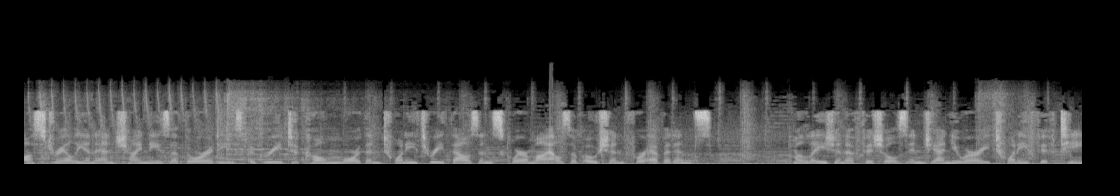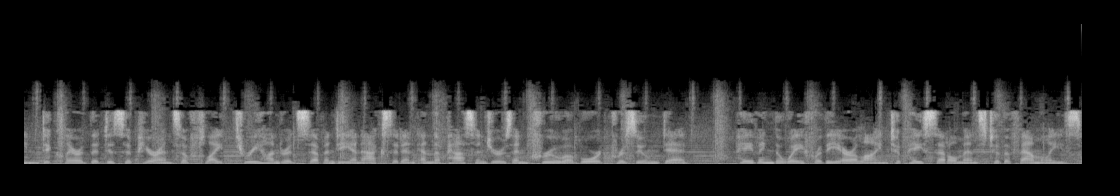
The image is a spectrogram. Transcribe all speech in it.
Australian and Chinese authorities agreed to comb more than 23,000 square miles of ocean for evidence. Malaysian officials in January 2015 declared the disappearance of Flight 370 an accident and the passengers and crew aboard presumed dead, paving the way for the airline to pay settlements to the families.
